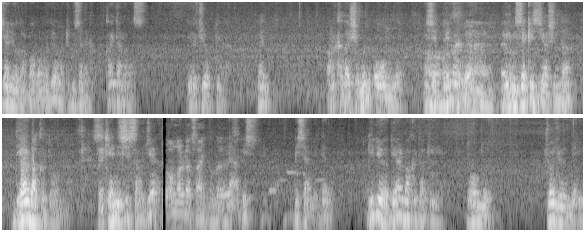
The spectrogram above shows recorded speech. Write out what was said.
geliyorlar babama diyorlar ki bu sene kaytaramazsın. Diyor ki yok diyor. Ben arkadaşımın oğlunu İzzet Bey'in oğlu Evet. 28 yaşında Diyarbakır doğumlu. Peki. Kendisi savcı. Onlar da saygılı. Ya biz bir saniye de gidiyor Diyarbakır'daki doğumlu çocuğun değil,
